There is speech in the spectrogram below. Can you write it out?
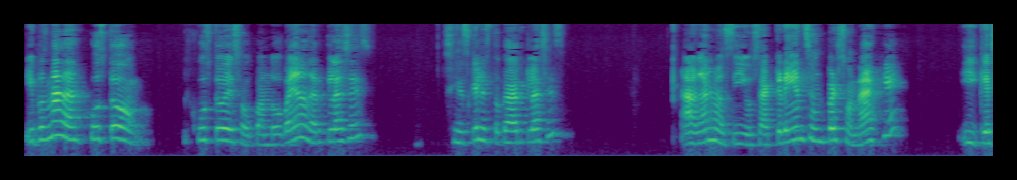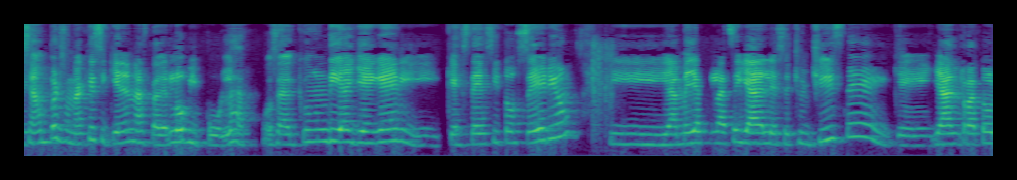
Y pues nada, justo, justo eso, cuando vayan a dar clases, si es que les toca dar clases, háganlo así, o sea, créense un personaje y que sea un personaje, si quieren, hasta verlo bipolar. O sea, que un día lleguen y que esté así todo serio y a media clase ya les eche un chiste y que ya al rato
